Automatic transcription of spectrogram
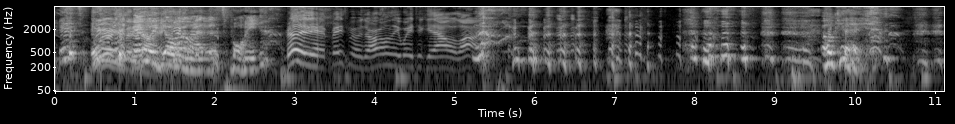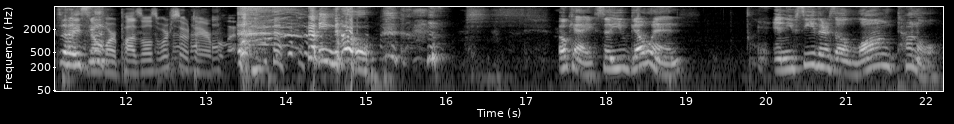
It's, it's We're really gonna die. going at this point. really, the basement was our only way to get out alive. okay. So I see. no more puzzles. We're so terrible at I know. okay, so you go in, and you see there's a long tunnel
